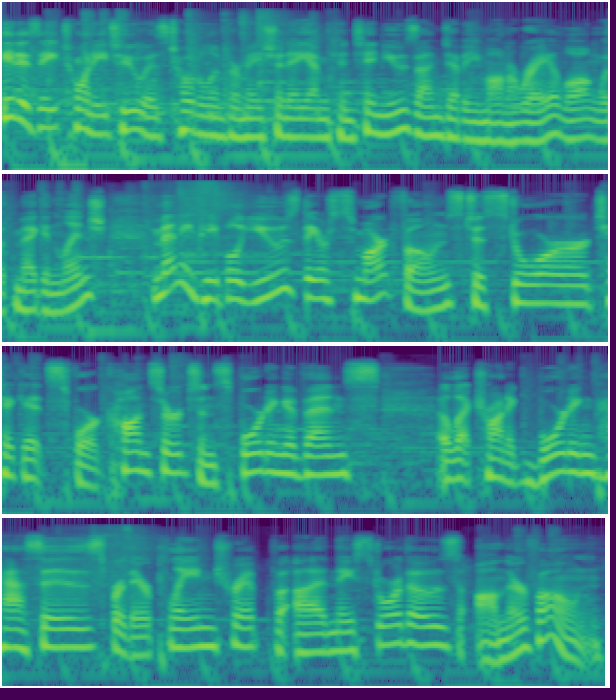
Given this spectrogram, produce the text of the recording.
It is 822 as Total Information AM continues. I'm Debbie Monterrey along with Megan Lynch. Many people use their smartphones to store tickets for concerts and sporting events, electronic boarding passes for their plane trip, uh, and they store those on their phone.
